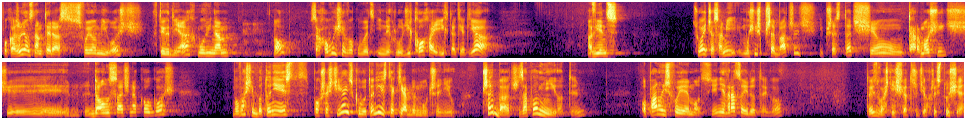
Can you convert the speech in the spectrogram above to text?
pokazując nam teraz swoją miłość w tych dniach, mówi nam: O, Zachowuj się wobec innych ludzi, kochaj ich tak jak ja. A więc, słuchaj, czasami musisz przebaczyć i przestać się tarmosić, yy, dąsać na kogoś. Bo właśnie, bo to nie jest po chrześcijańsku, bo to nie jest jak ja bym uczynił. Przebacz, zapomnij o tym, opanuj swoje emocje, nie wracaj do tego. To jest właśnie świadczyć o Chrystusie.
